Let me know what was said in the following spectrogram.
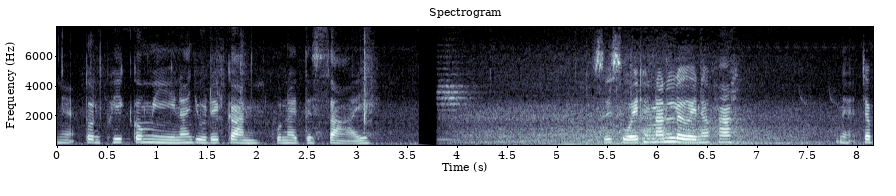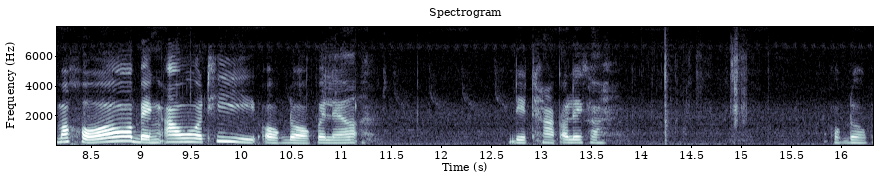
เนี่ยต้นพริกก็มีนะอยู่ด้วยกันคุณนายตือสาย สวยๆ ทั้งนั้นเลยนะคะ เนี่ยจะมาขอแบ่งเอาที่ออกดอกไปแล้ว เด็ดหักเอาเลยค่ะ ออกดอกไป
